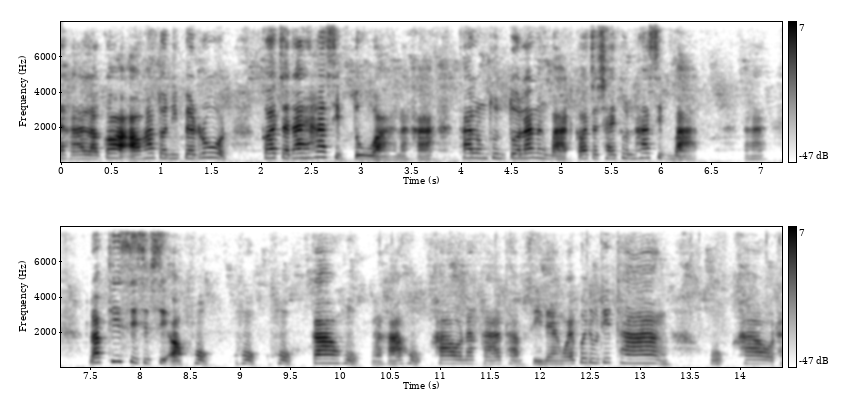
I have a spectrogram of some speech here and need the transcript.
นะคะ แล้วก็เอา 5 ตัวนี้ไปรูด ก็จะได้ 50 ตัวนะคะ ถ้าลงทุนตัวละ 1 บาท ก็จะใช้ทุน 50 บาทนะคะ รอบที่ 44 ออก 6 6 6 9 6นะคะ6 เข้านะคะทำสีแดงไว้เพื่อดูทิศทาง 6 เข้าท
